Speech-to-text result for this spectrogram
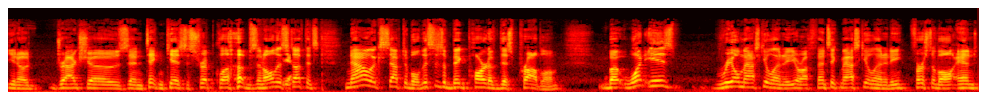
you know drag shows and taking kids to strip clubs and all this Yeah. stuff that's now acceptable. This is a big part of this problem. But what is real masculinity or authentic masculinity, first of all, and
